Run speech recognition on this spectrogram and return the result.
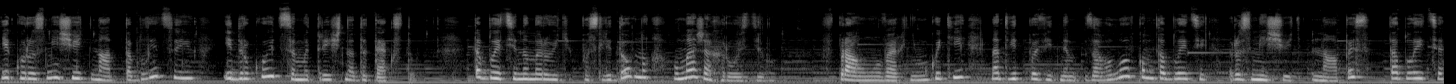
яку розміщують над таблицею і друкують симетрично до тексту. Таблиці нумерують послідовно у межах розділу. В правому верхньому куті над відповідним заголовком таблиці розміщують напис таблиця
